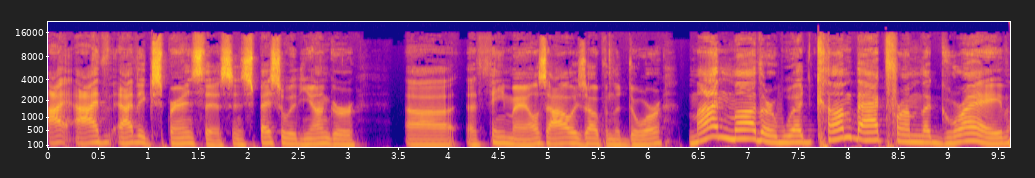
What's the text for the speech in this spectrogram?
I, have I've experienced this, especially with younger uh, uh, females. I always open the door. My mother would come back from the grave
